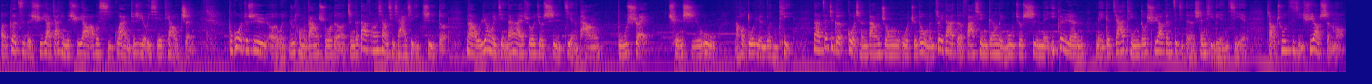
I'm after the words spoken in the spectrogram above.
呃各自的需要、家庭的需要啊或习惯，就是有一些调整。不过就是呃，我如同我们刚刚说的，整个大方向其实还是一致的。那我认为简单来说就是减糖、补水、全食物，然后多元轮替。那在这个过程当中，我觉得我们最大的发现跟领悟就是，每一个人、每一个家庭都需要跟自己的身体连接，找出自己需要什么。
